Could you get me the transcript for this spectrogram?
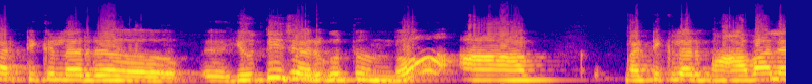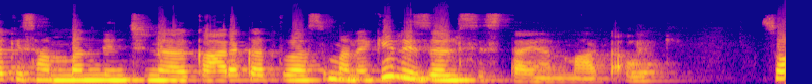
పర్టికులర్ యుతి జరుగుతుందో ఆ పర్టికులర్ భావాలకి సంబంధించిన కారకత్వాస్ మనకి రిజల్ట్స్ ఇస్తాయి అన్నమాట సో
